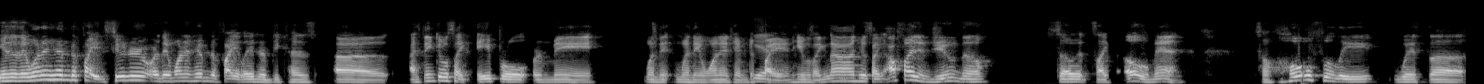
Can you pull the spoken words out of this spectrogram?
either they wanted him to fight sooner or they wanted him to fight later because uh I think it was like April or May when they when they wanted him to Yeah. fight and he was like, nah, he was like, I'll fight in June though. So it's like, oh man. So hopefully with uh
